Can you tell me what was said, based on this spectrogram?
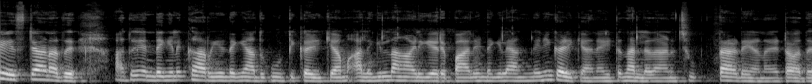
ടേസ്റ്റാണത്. അത് എന്തെങ്കിലും കറി ഉണ്ടെങ്കിൽ അത് കൂട്ടി കഴിക്കാം. അല്ലെങ്കിൽ നാളികേരപ്പാലുണ്ടെങ്കിൽ അങ്ങനെയും കഴിക്കാനായിട്ട് നല്ലതാണ്. ചുട്ടടയാണ് കേട്ടോ അത്.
